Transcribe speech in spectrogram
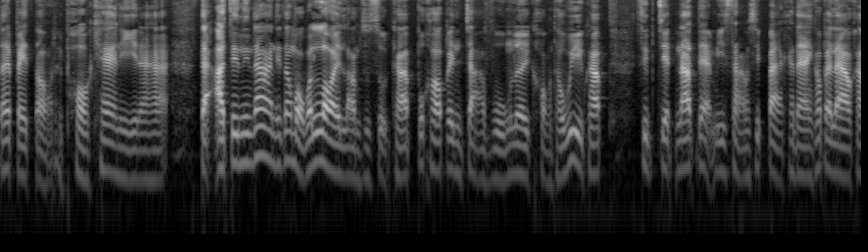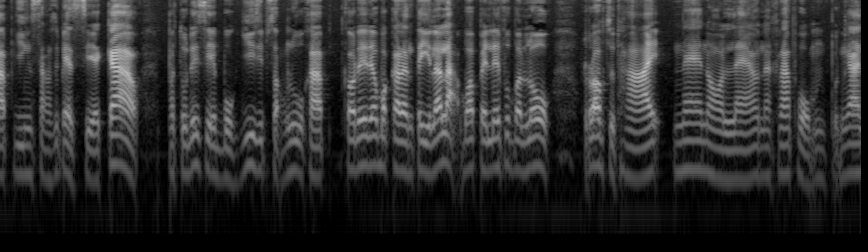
ได้ไปต่อหรือพอแค่นี้นะฮะ แต่อาร์เจนตินานี่ต้องบอกว่าลอยลำสุดๆครับ พวกเขาเป็นจ่าฝูงเลยของทวีปครับ 17 นัดเนี่ยมี 38 คะแนนเข้าไปแล้วครับ ยิง 31 เสีย 9 ประตูได้เสียบวก 22 ลูกครับ ก็ได้ได้ว่าการันตีแล้วล่ะว่าเป็นเล่นฟุตบอลโลกรอบสุดท้ายแน่นอนแล้วนะครับผมผลงาน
